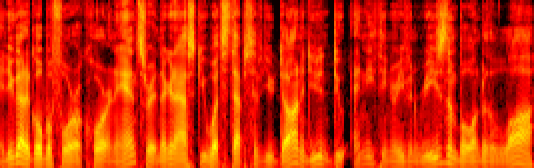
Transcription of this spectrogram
and you got to go before a court and answer it, and they're going to ask you what steps have you done, and you didn't do anything or even reasonable under the law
